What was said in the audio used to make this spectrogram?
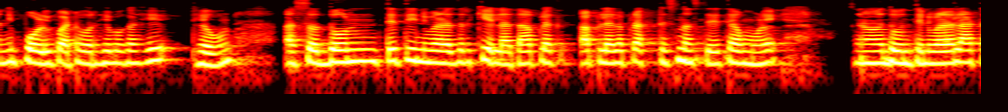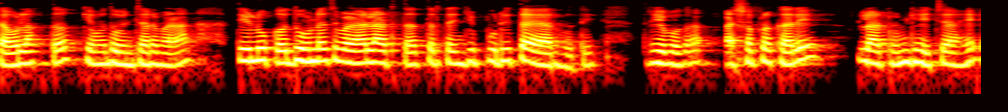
आणि पोळीपाटावर हे बघा हे ठेवून असं दोन ते तीन वेळा जर केला तर आपल्या आपल्याला प्रॅक्टिस नसते. त्यामुळे दोन तीन वेळा लाटावं लागतं किंवा दोन चार वेळा. ते लोक दोनच वेळा लाटतात तर त्यांची पुरी तयार होते. तर हे बघा अशा प्रकारे लाटून घ्यायचे आहे.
